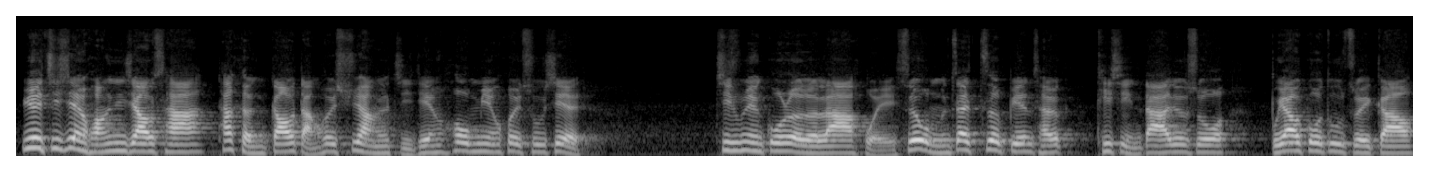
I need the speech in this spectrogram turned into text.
月季线黄金交叉，它可能高档会续航了几天，后面会出现技术面过热的拉回，所以我们在这边才会提醒大家，就是说不要过度追高，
